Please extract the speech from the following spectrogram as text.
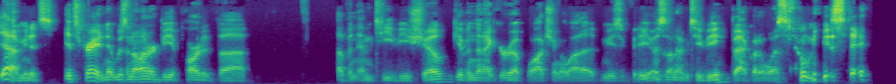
yeah, I mean, it's it's great. And it was an honor to be a part of uh, of an MTV show, given that I grew up watching a lot of music videos on MTV back when it was still music.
